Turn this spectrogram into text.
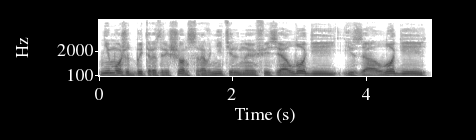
не может быть разрешен сравнительную физиологией и зоологией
